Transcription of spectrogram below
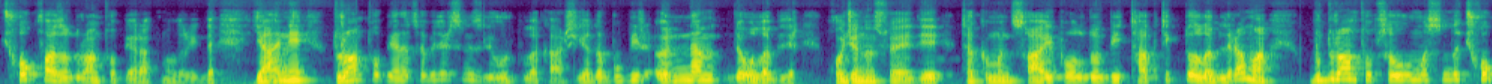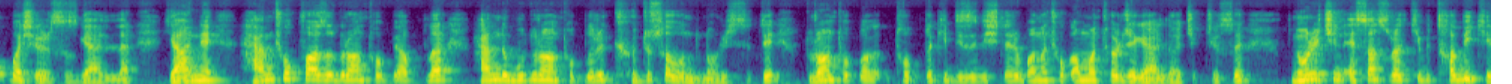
çok fazla duran top yaratmalarıydı. Yani duran top yaratabilirsiniz Liverpool'a karşı ya da bu bir önlem de olabilir. Hocanın söylediği, takımın sahip olduğu bir taktik de olabilir ama bu duran top savunmasında çok başarısız geldiler. Yani hem çok fazla duran top yaptılar hem de bu duran topları kötü savundu Norwich City. Duran topla, toptaki dizilişleri bana çok amatörce geldi açıkçası. Norwich'in esas rakibi tabii ki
